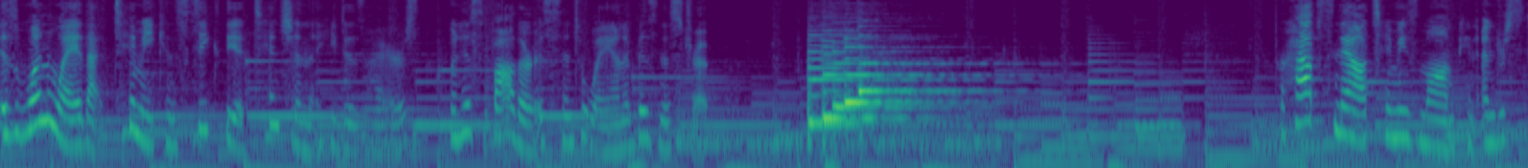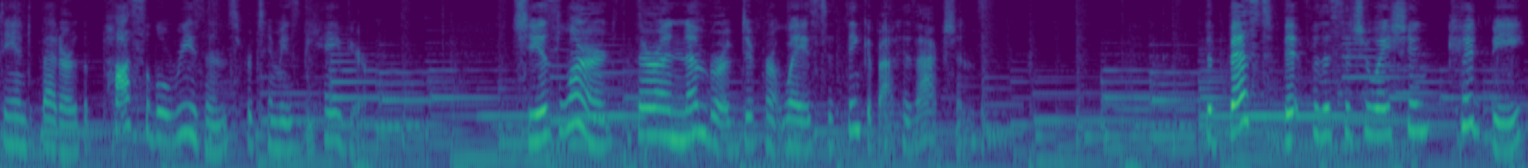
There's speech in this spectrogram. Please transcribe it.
is one way that Timmy can seek the attention that he desires when his father is sent away on a business trip. Perhaps now Timmy's mom can understand better the possible reasons for Timmy's behavior. She has learned there are a number of different ways to think about his actions. The best fit for the situation could be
